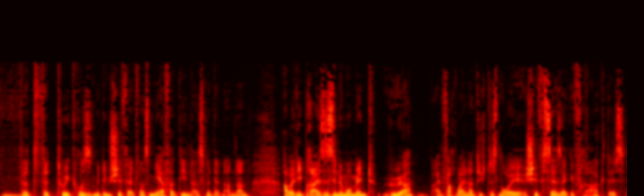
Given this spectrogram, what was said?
wird, wird TUI Cruises mit dem Schiff etwas mehr verdienen als mit den anderen. Aber die Preise sind im Moment höher, einfach weil natürlich das neue Schiff sehr, sehr gefragt ist.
